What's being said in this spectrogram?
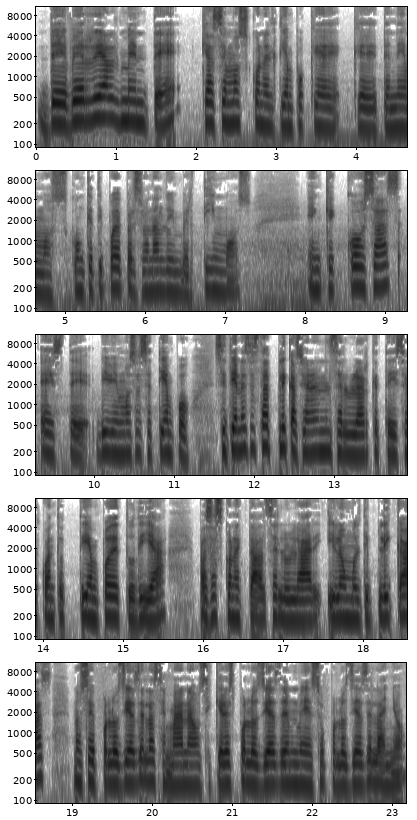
de ver realmente qué hacemos con el tiempo que, que tenemos, con qué tipo de personas lo invertimos, en qué cosas este, vivimos ese tiempo. Si tienes esta aplicación en el celular que te dice cuánto tiempo de tu día pasas conectado al celular y lo multiplicas, no sé, por los días de la semana o si quieres por los días del mes o por los días del año,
